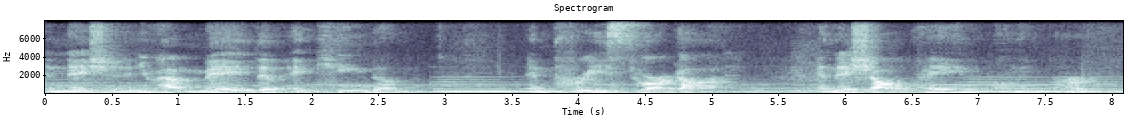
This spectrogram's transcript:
and nation, and you have made them a kingdom and priests to our God, and they shall reign on the earth.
